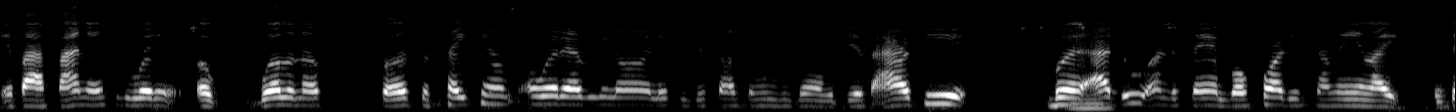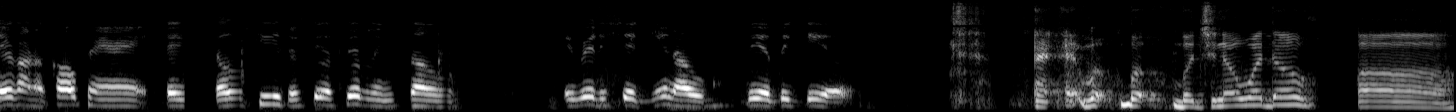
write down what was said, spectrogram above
if our finances wasn't uh, well enough for us to take him or whatever, you know, and this was just something we were going with just our kid. But mm-hmm. I do understand both parties. I mean, like if they're gonna co-parent, they those kids are still siblings, so it really should, you know, be a big deal. But but, but you know what though? Uh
